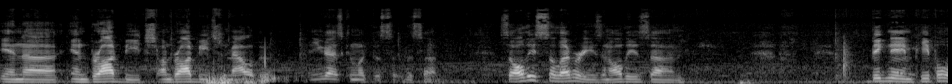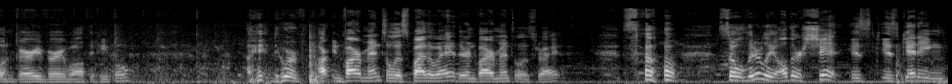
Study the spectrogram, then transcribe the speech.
in uh, in Broad Beach on Broad Beach in Malibu. And you guys can look this this up. So all these celebrities and all these um, big name people and very very wealthy people who are environmentalists by the way they're environmentalists right so so literally all their shit is is getting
